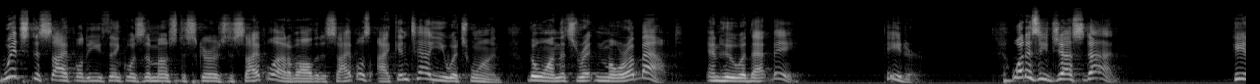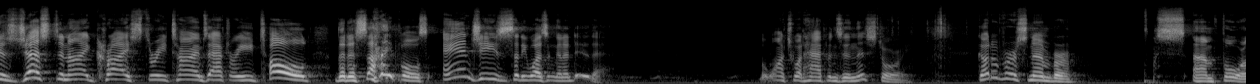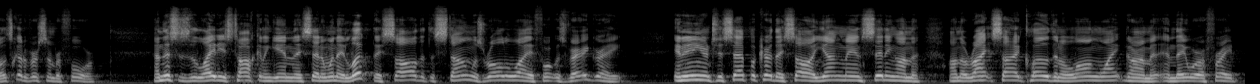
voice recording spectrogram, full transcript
Which disciple do you think was the most discouraged disciple out of all the disciples? I can tell you which one. The one that's written more about. And who would that be? Peter. What has he just done? He has just denied Christ three times after he told the disciples and Jesus that he wasn't going to do that. But watch what happens in this story. Go to verse number um, four. Let's go to verse number four. And this is the ladies talking again. And they said, And when they looked, they saw that the stone was rolled away, for it was very great. And entering into sepulchre, they saw a young man sitting on the, on the right side, clothed in a long white garment, and they were afraid.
